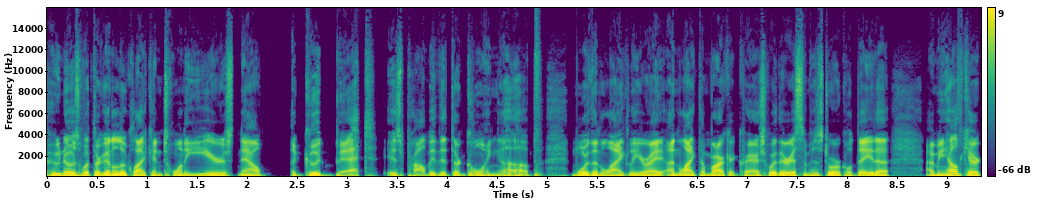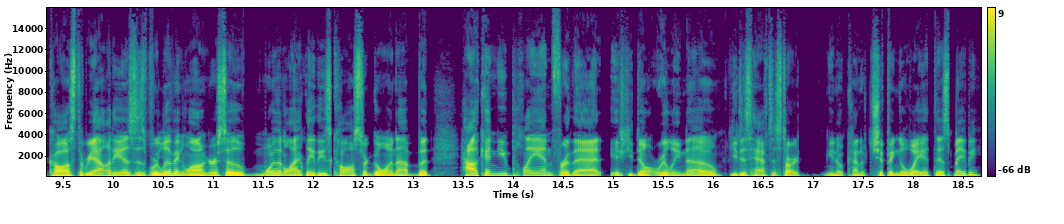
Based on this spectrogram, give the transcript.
who knows what they're going to look like in 20 years? Now, a good bet is probably that they're going up more than likely, right? Unlike the market crash where there is some historical data. I mean, healthcare costs, the reality is is we're living longer, so more than likely these costs are going up. But how can you plan for that if you don't really know? You just have to start, you know, kind of chipping away at this maybe?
